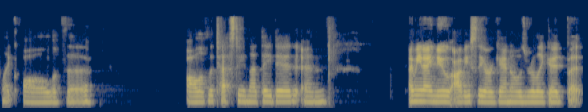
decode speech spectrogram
like all of the all of the testing that they did and i mean i knew obviously organo was really good but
